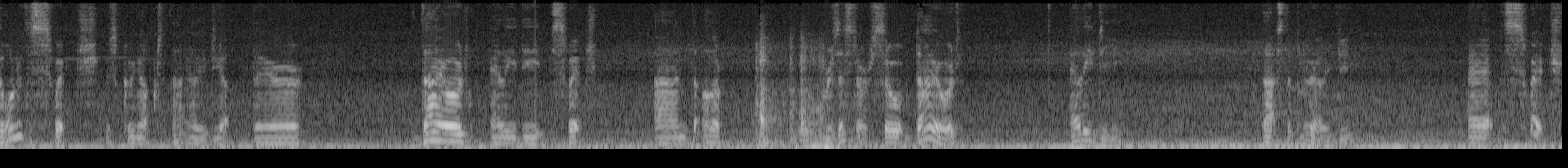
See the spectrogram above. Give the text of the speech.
the one with the switch is going up to that LED up there. Diode, LED, switch, and the other resistor. So diode, LED, that's the blue LED. Uh, the switch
